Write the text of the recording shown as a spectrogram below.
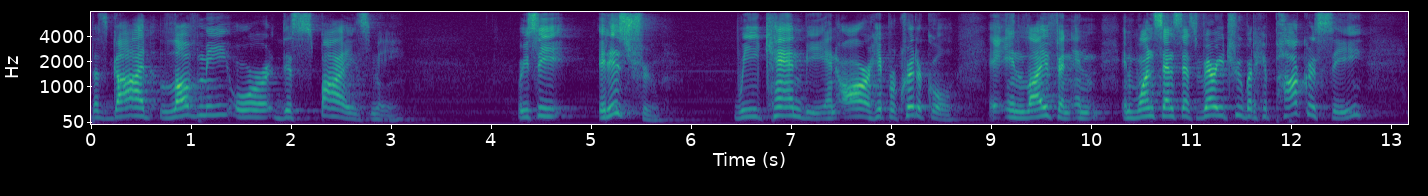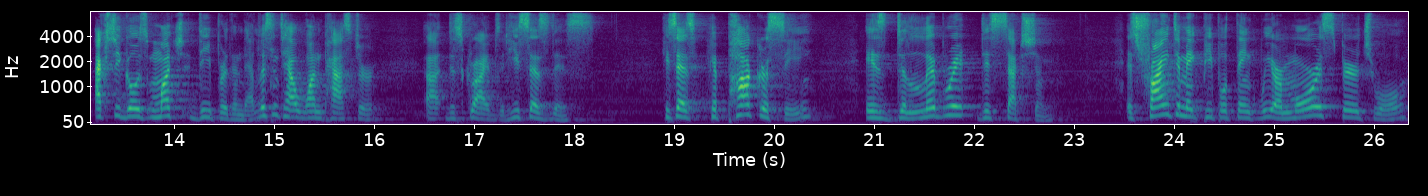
does God love me or despise me? Well, you see, it is true. We can be and are hypocritical in life, and, and in one sense, that's very true. But hypocrisy actually goes much deeper than that. Listen to how one pastor uh, describes it. He says this He says, Hypocrisy is deliberate deception. It's trying to make people think we are more spiritual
